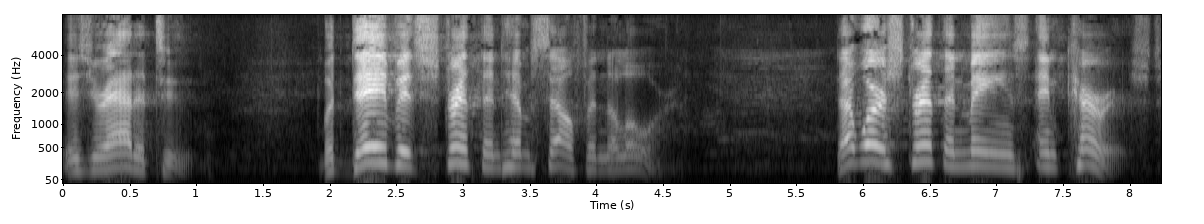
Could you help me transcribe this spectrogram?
is your attitude. But David strengthened himself in the Lord. That word strengthened means encouraged.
